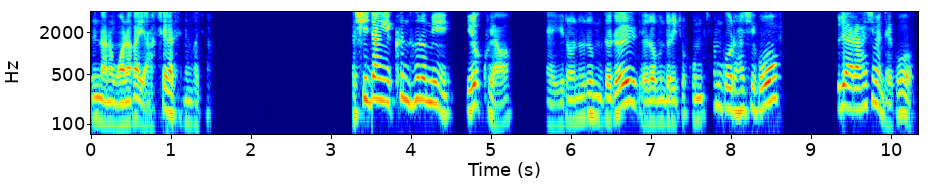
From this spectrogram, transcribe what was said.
우리나라 원화가 약세가 되는 거죠. 시장의 큰 흐름이 이렇고요. 네, 이런 흐름들을 여러분들이 조금 참고를 하시고 투자를 하시면 되고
